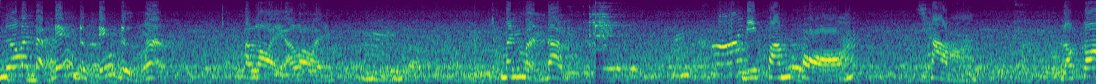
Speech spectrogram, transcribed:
เนื้อมันแบบเด้งดึกเด้งดึงอะ อร่อยอร่อยอืมมันเหมือนแบบ มีความหอมฉ่ำแล้วก็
